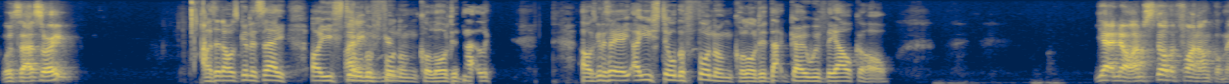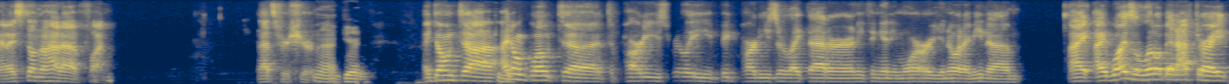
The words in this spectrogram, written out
What's that? Sorry. I said I was going to say: Are you still the fun uncle, or did that? I was going to say: Are you still the fun uncle, or did that go with the alcohol? Yeah, no, I'm still the fun uncle, man. I still know how to have fun. That's for sure. No, good. I don't. Uh. I don't go out to, to parties, really big parties or like that or anything anymore. You know what I mean? Um, I I was a little bit after I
